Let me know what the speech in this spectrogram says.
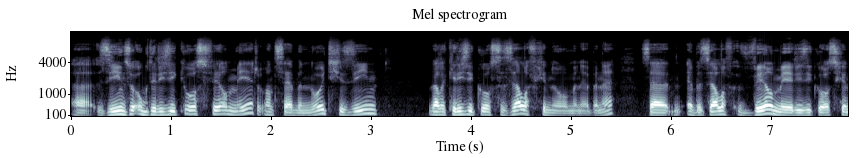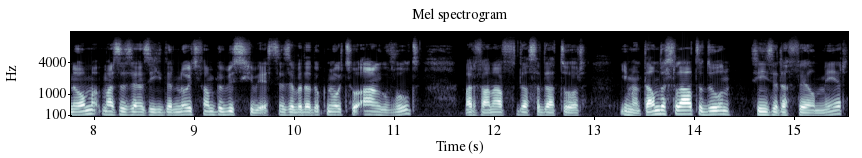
Eh, zien ze ook de risico's veel meer, want ze hebben nooit gezien welke risico's ze zelf genomen hebben. Hè. Zij hebben zelf veel meer risico's genomen, maar ze zijn zich er nooit van bewust geweest. En ze hebben dat ook nooit zo aangevoeld. Maar vanaf dat ze dat door iemand anders laten doen, zien ze dat veel meer.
